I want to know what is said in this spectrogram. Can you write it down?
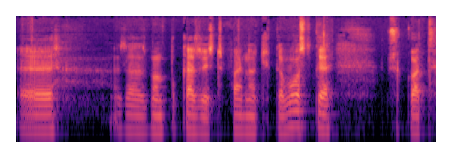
E, zaraz Wam pokażę jeszcze fajną ciekawostkę. Na przykład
